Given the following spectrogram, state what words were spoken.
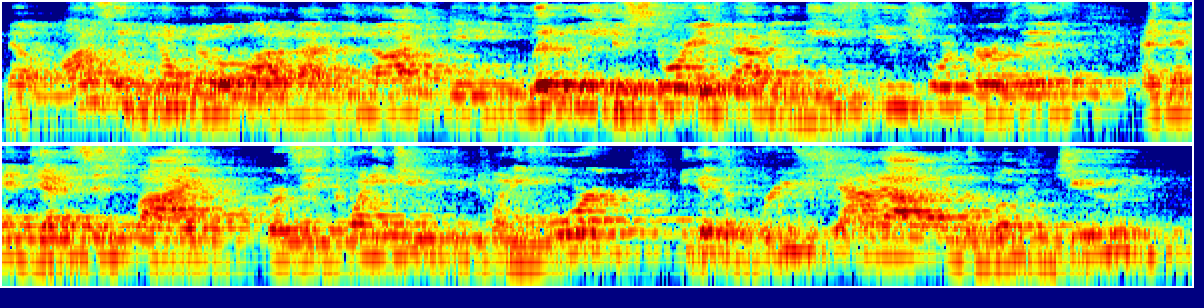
Now, honestly, we don't know a lot about Enoch. It, literally, his story is found in these few short verses, and then in Genesis 5, verses 22 through 24. He gets a brief shout out in the book of Jude.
